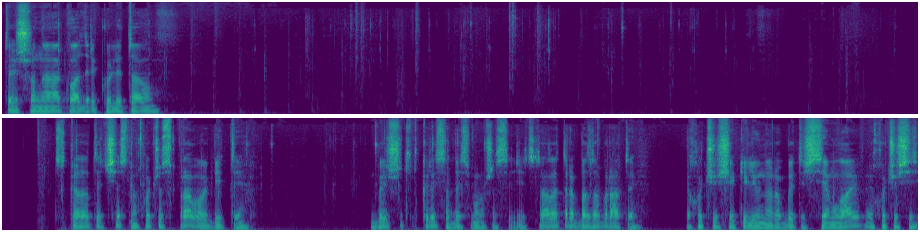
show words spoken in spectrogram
Той, що на квадрику літав. Сказати чесно, хочу справа обійти. Що тут криса десь може сидіти. Але треба забрати. Я хочу ще кілів наробити 7 лайв. Я хочу ще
